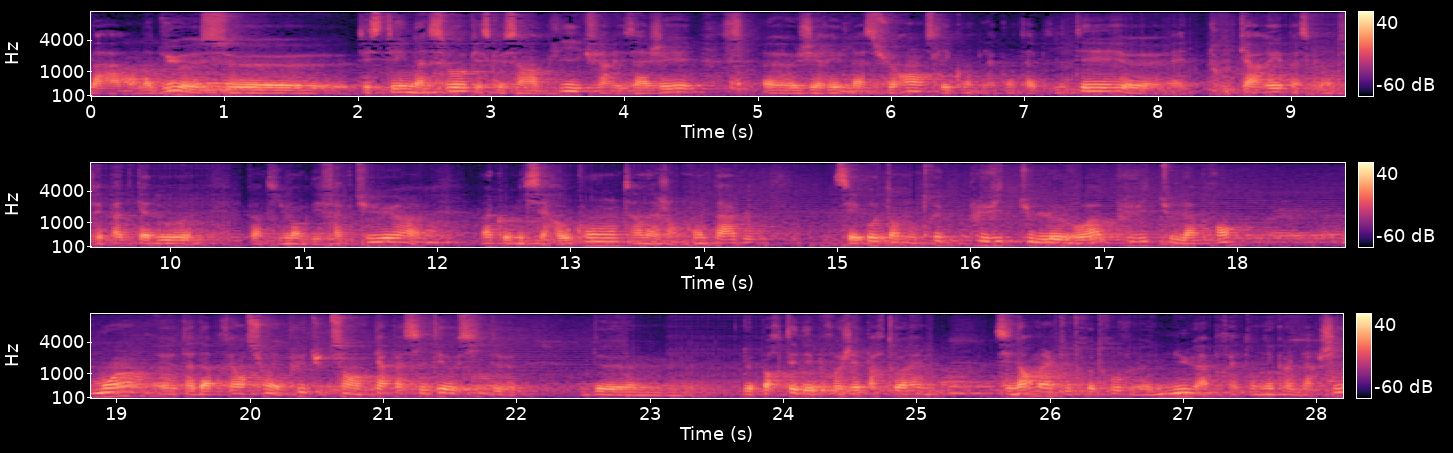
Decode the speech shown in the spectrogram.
Bah, on a dû se tester une asso, qu'est-ce que ça implique, faire les AG, gérer l'assurance, les comptes, la comptabilité, être tout carré parce qu'on ne fait pas de cadeaux quand il manque des factures, un commissaire au compte, un agent comptable. C'est autant de trucs, plus vite tu le vois, plus vite tu l'apprends, moins euh, tu as d'appréhension et plus tu te sens en capacité aussi de, de, de porter des projets par toi-même. Mm. C'est normal, tu te retrouves nu après ton école d'archi,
